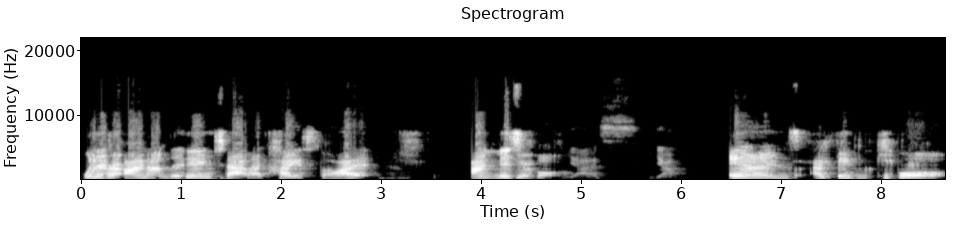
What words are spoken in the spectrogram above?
whenever I'm not living to that like highest thought, I'm miserable. Yes. Yeah. And I think people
